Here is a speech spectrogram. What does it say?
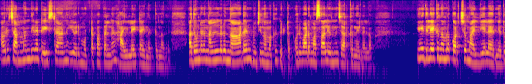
ആ ഒരു ചമ്മന്തിയുടെ ടേസ്റ്റാണ് ഈ ഒരു മുട്ടപ്പത്തലിന് ഹൈലൈറ്റായി നിൽക്കുന്നത്. അതുകൊണ്ട് തന്നെ നല്ലൊരു നാടൻ രുചി നമുക്ക് കിട്ടും. ഒരുപാട് മസാലയൊന്നും ചേർക്കുന്നില്ലല്ലോ. ഇനി ഇതിലേക്ക് നമ്മൾ കുറച്ച് മല്ലിയില അരിഞ്ഞത്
